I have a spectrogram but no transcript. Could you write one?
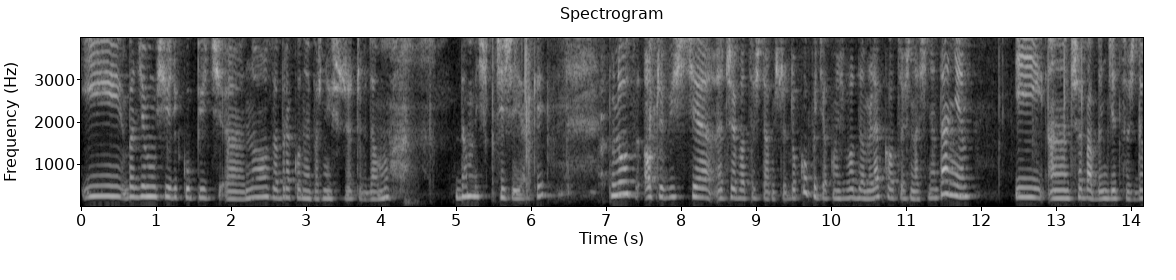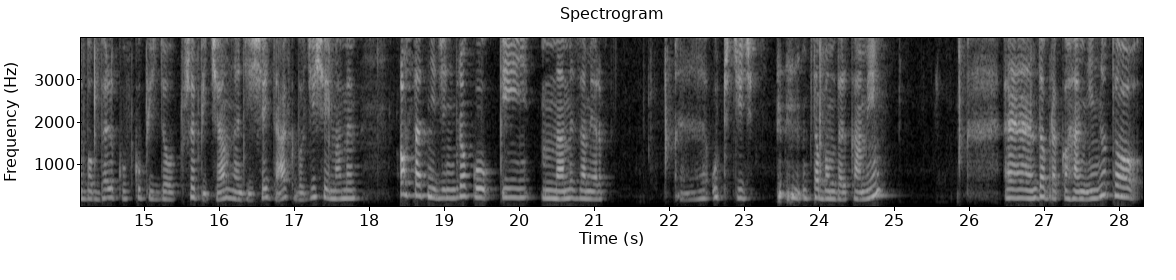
i będziemy musieli kupić, e, no zabrakło najważniejszych rzeczy w domu. Domyślcie się jakie. Plus oczywiście e, trzeba coś tam jeszcze dokupić, jakąś wodę, mleko, coś na śniadanie. I e, trzeba będzie coś do bąbelków kupić do przepicia na dzisiaj, tak? Bo dzisiaj mamy ostatni dzień w roku i mamy zamiar e, uczcić to bąbelkami. Dobra, kochani, no to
